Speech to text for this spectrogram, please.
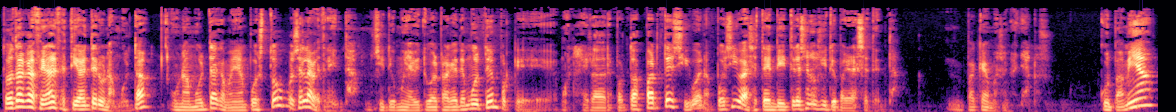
Total que al final efectivamente era una multa. Una multa que me habían puesto pues en la B30. Un sitio muy habitual para que te multen porque, bueno, era de por todas partes y bueno, pues iba a 73 en un sitio para ir a 70. ¿Para qué vamos a engañarnos? Culpa mía,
